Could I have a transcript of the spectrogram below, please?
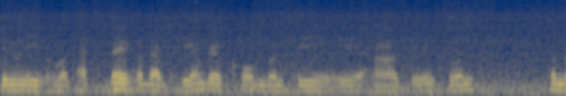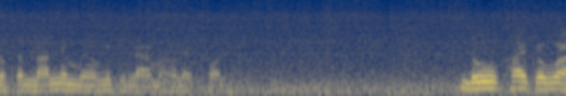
จุลนีพรมทัตได้สดับเสียงด้วยโคมดนตรีเฮฮาเสสวนสนุกสนานในเมืองมิถิลามหานครดูคล้ายกับว่า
